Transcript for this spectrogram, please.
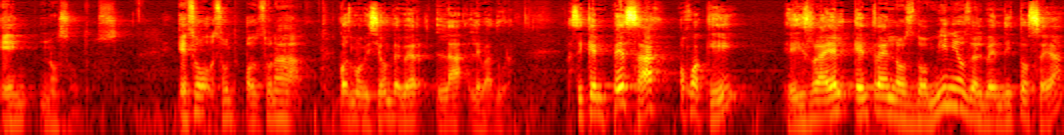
en nosotros. Eso es, un- es una cosmovisión de ver la levadura. Así que en Pesaj, ojo aquí, eh, Israel entra en los dominios del bendito sea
